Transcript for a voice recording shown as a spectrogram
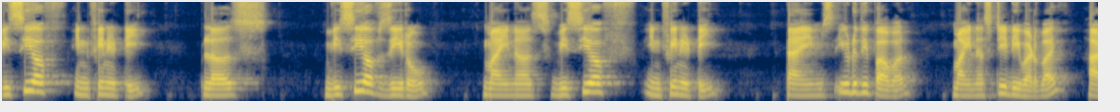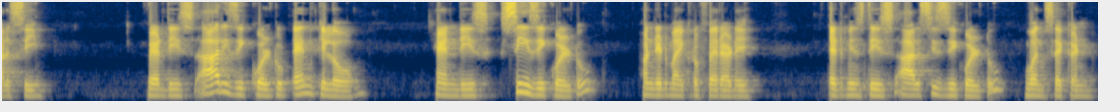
Vc of infinity plus Vc of 0 minus Vc of infinity times e to the power minus t divided by RC where this R is equal to 10 kilo ohm and this C is equal to 100 microfarad. That means this RC is equal to 1 second.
